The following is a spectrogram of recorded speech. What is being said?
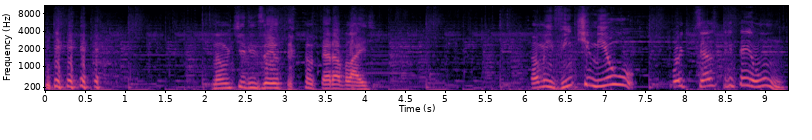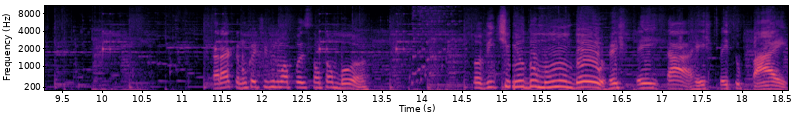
Não utilizei o, Terablast. Estamos em 20.831. Caraca, nunca tive numa posição tão boa. Tô 20 mil do mundo. Respeita, respeita o pai.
